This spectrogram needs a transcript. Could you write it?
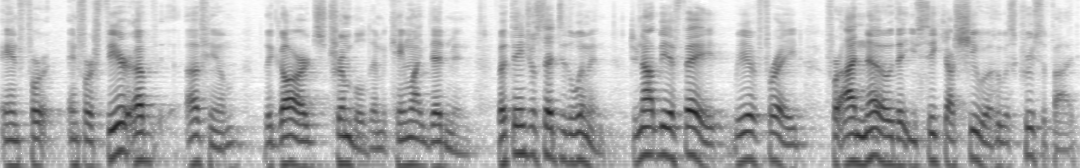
And for, and for fear of, of him, the guards trembled and became like dead men. But the angel said to the women, Do not be afraid, be afraid, for I know that you seek Yeshua who was crucified.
